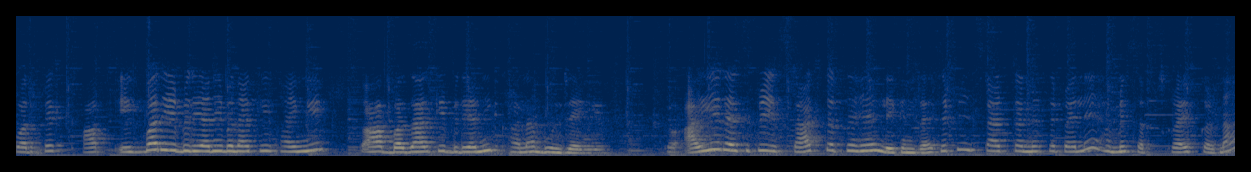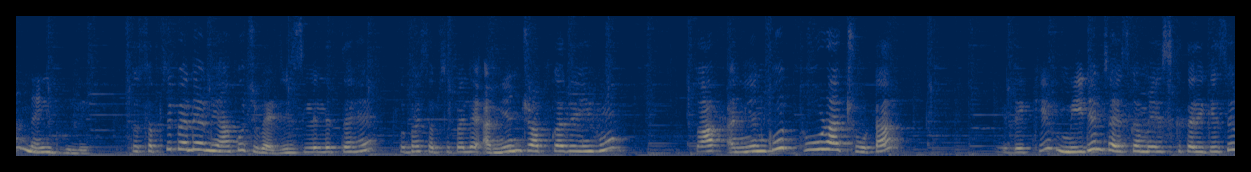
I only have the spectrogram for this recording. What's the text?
परफेक्ट आप एक बार ये बिरयानी बना के खाएँगे तो आप बाज़ार की बिरयानी खाना भूल जाएँगे। तो आइए रेसिपी स्टार्ट करते हैं, लेकिन रेसिपी स्टार्ट करने से पहले हमें सब्सक्राइब करना नहीं भूलें। तो सबसे पहले हम यहाँ कुछ वेजेस ले लेते हैं। तो मैं सबसे पहले अनियन चॉप कर रही हूँ। तो आप अनियन को थोड़ा छोटा, ये देखिए मीडियम साइज़ का मैं इसके तरीके से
